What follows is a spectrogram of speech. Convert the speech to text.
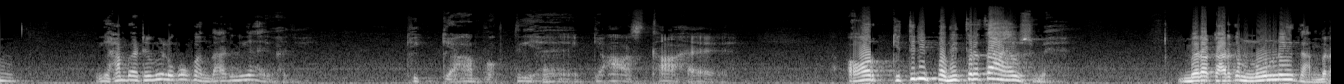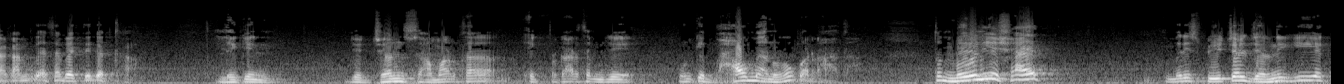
हम्म। यहाँ बैठे हुए लोगों को अंदाज नहीं आएगा जी। कि क्या भक्ति है, क्या आस्था है, और कितनी पवित्रता है उसमें। मेरा कार्यक्रम नोन नहीं था, मेरा काम भी ऐसा व्यक्तिगत था। लेकिन जो जन सामर्थ्य एक प्रकार से मुझे उनके भाव में अनुभव कर रहा था। तो मेरे लिए शायद मेरी स्पिरिचुअल जर्नी की एक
